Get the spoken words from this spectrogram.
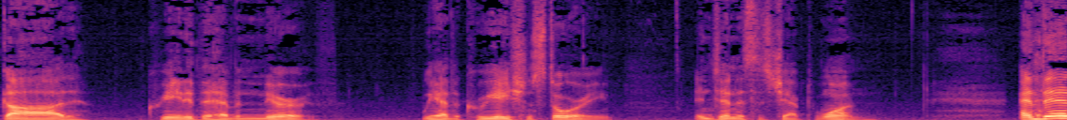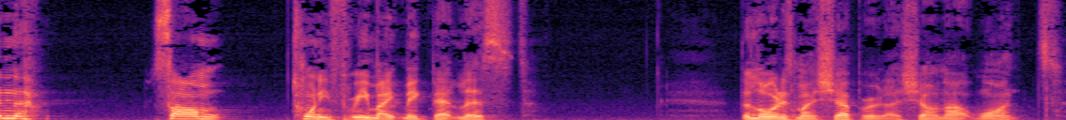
God created the heaven and the earth. We have the creation story in Genesis chapter 1. And then Psalm 23 might make that list. The Lord is my shepherd, I shall not want.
